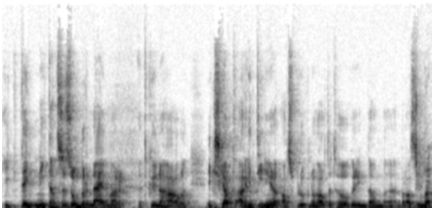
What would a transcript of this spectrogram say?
ik, denk niet dat ze zonder Neymar het kunnen halen. Ik schat Argentinië als ploeg nog altijd hoger in dan uh, Brazilië.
